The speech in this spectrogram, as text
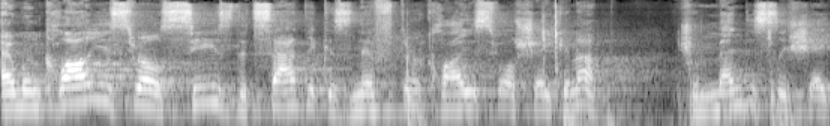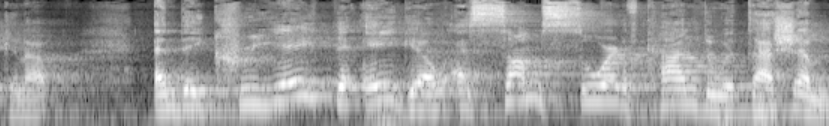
And when Klal Yisrael sees that tzaddik is nifter, Klal Yisrael shaken up, tremendously shaken up and they create the Egel as some sort of conduit to Hashem.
